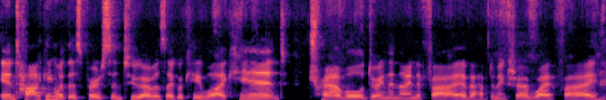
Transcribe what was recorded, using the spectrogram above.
And talking with this person too, I was like, okay, well, I can't travel during the nine to five. I have to make sure I have Wi Fi. Yeah.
